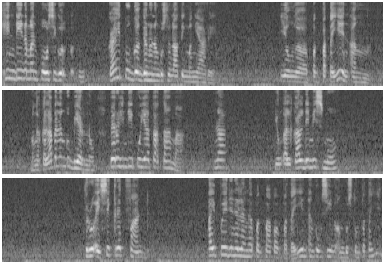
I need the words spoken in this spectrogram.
hindi naman po siguro, kahit po ga- ganun ang gusto nating mangyari, yung ah, pagpatayin ang mga kalaban ng gobyerno, pero hindi po yata tama na yung alkalde mismo through a secret fund ay pwede na lang na pagpapapatayin ang kung sino ang gustong patayin.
